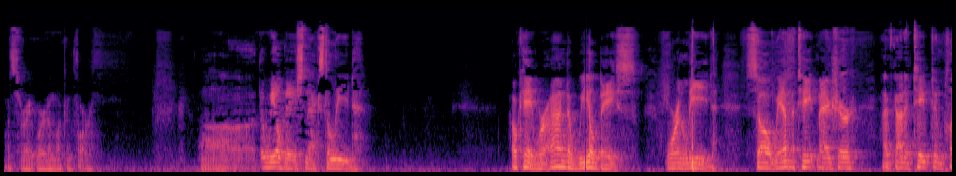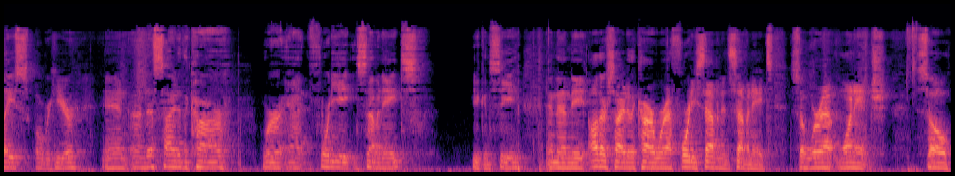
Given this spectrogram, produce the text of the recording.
what's the right word I'm looking for? Uh, the wheelbase next, the lead. Okay, we're on the wheelbase or lead. So we have a tape measure I've got it taped in place over here. And on this side of the car, we're at 48 and 7 eighths, you can see. And then the other side of the car, we're at 47 and 7 eighths. So we're at one inch. So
